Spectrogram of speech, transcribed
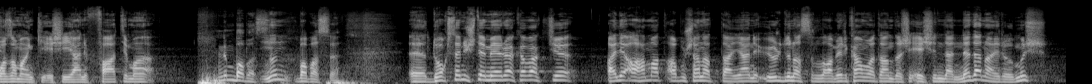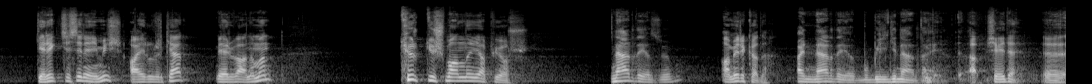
o zamanki eşi yani Fatima Nin babası. Babası. Ee, 93'te Merve Kavakçı Ali Ahmet Abuşanat'tan yani Ürdün asıllı Amerikan vatandaşı eşinden neden ayrılmış? Gerekçesi neymiş ayrılırken Merve Hanım'ın? Türk düşmanlığı yapıyor Nerede yazıyor bu? Amerika'da. Ay nerede yazıyor? Bu bilgi nereden? Şeyde e,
